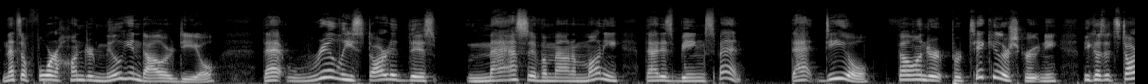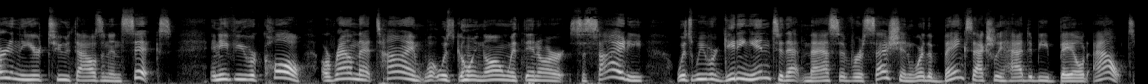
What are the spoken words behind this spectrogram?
and that's a 400 million dollar deal that really started this massive amount of money that is being spent. That deal fell under particular scrutiny because it started in the year 2006. And if you recall, around that time, what was going on within our society was we were getting into that massive recession where the banks actually had to be bailed out.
